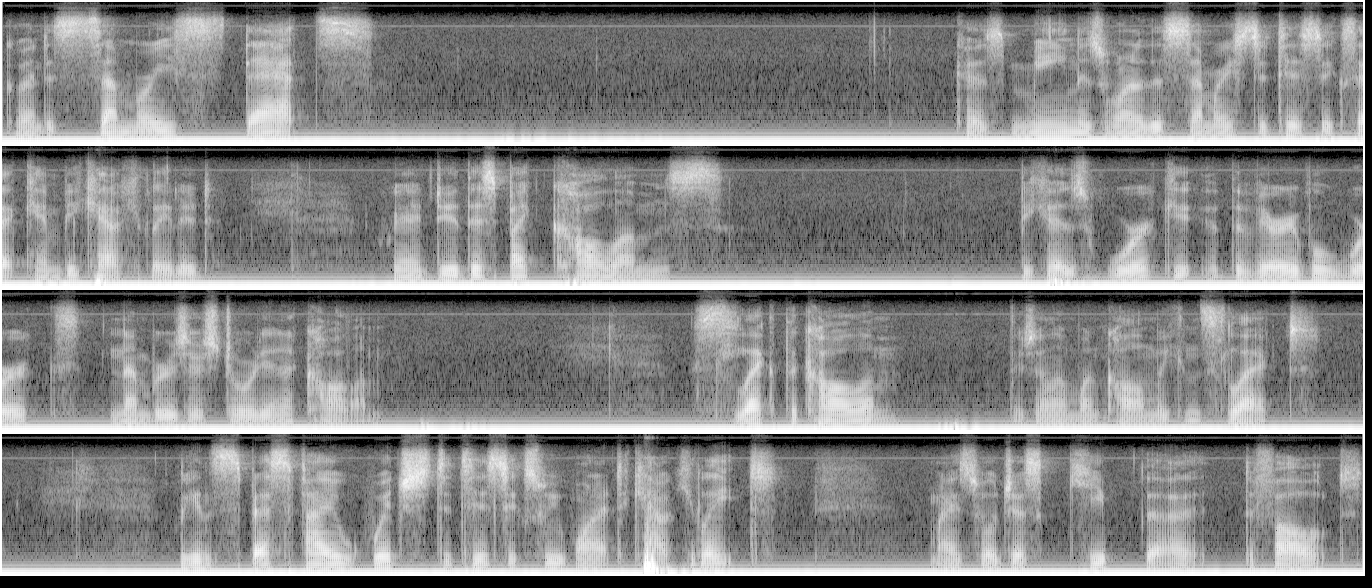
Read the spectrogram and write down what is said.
go into summary stats, because mean is one of the summary statistics that can be calculated. We're going to do this by columns because work the variable work numbers are stored in a column. Select the column. There's only one column we can select. We can specify which statistics we want it to calculate. Might as well just keep the default.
